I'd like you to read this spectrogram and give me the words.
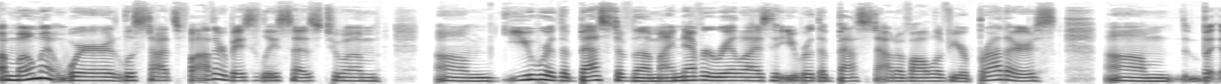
a moment where Lestat's father basically says to him um you were the best of them. I never realized that you were the best out of all of your brothers. Um but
